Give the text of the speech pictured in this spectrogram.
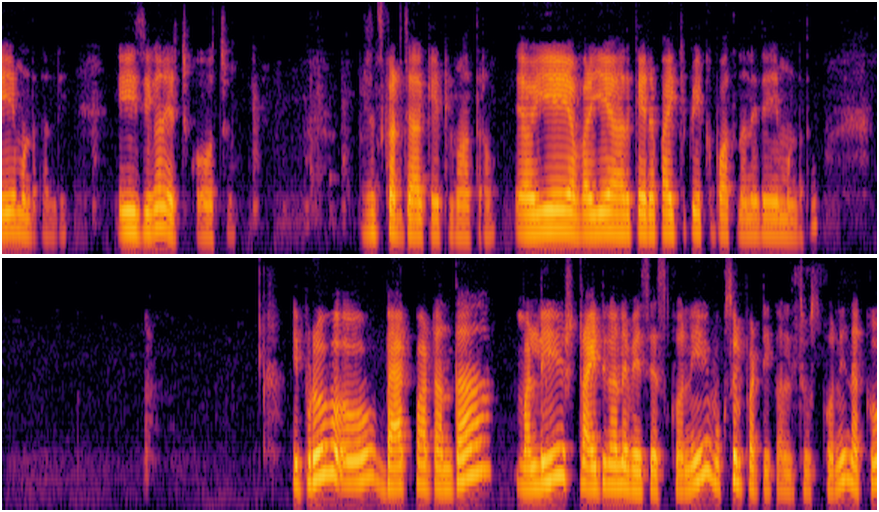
ఏమి ఉండదండి. ఈజీగా నేర్చుకోవచ్చు. ప్రిన్స్ కట్ జాకెట్లు మాత్రం. ఏ ఏ అదికైనా పైకి పీక్కపోతుంది అనేది ఏమి ఉండదు. ఇప్పుడు బ్యాక్ పార్ట్ అంతా మళ్ళీ స్ట్రైట్గానే వేసేసుకొని ఉక్సులు పట్టి కలిసి చూసుకొని నాకు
